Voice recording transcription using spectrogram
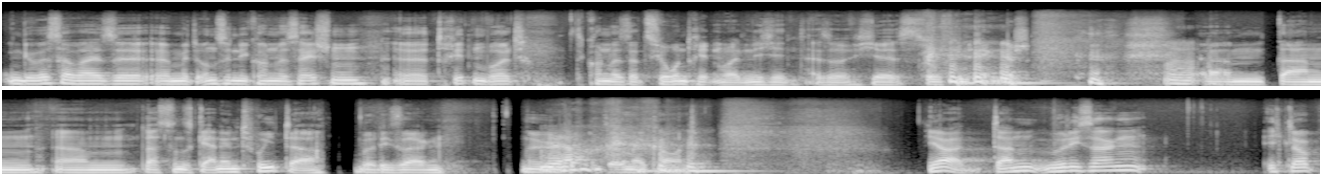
in gewisser Weise äh, mit uns in die Conversation äh, treten wollt, Konversation treten wollt, nicht in, also hier ist so viel Englisch, ähm, dann ähm, lasst uns gerne einen Tweet da, würde ich sagen. Ne, ja. Account. ja, dann würde ich sagen, ich glaube,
